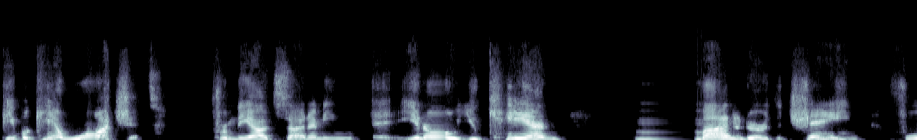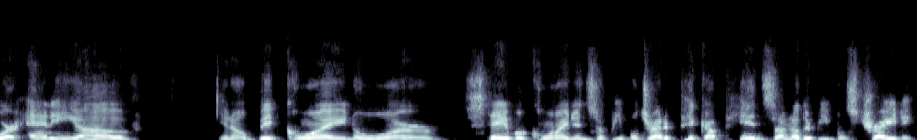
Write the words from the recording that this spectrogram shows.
people can't watch it from the outside. I mean, eh, you know, you can monitor the chain for any of, you know, Bitcoin or stablecoin. And so people try to pick up hints on other people's trading.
